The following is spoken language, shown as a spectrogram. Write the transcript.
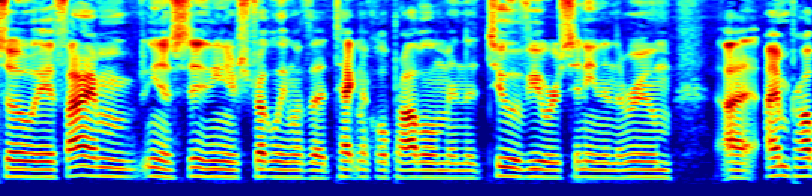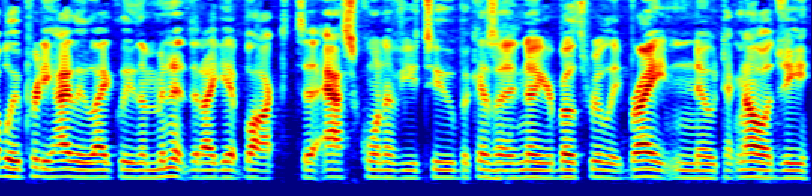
So if I'm you know sitting and struggling with a technical problem and the two of you are sitting in the room, uh, I'm probably pretty highly likely the minute that I get blocked to ask one of you two because I know you're both really bright and know technology.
